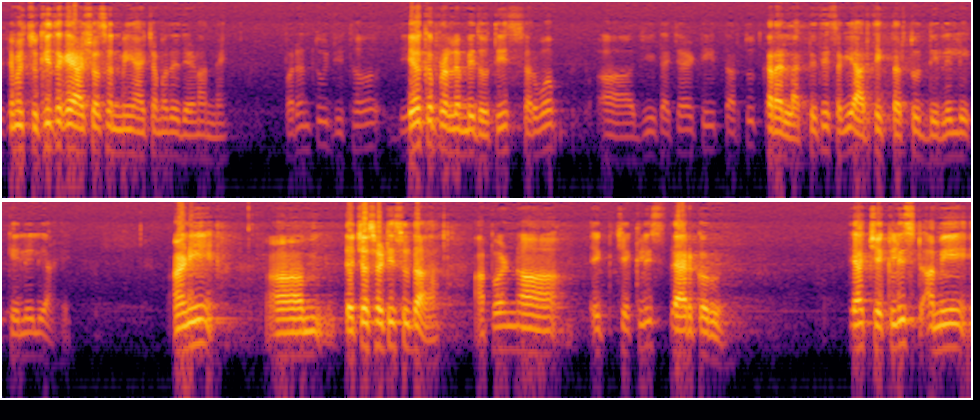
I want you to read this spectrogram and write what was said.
त्याच्यामुळे चुकीचं काही आश्वासन मी ह्याच्यामध्ये देणार नाही. परंतु जिथं देयक प्रलंबित होती सर्व जी त्याच्यासाठी तरतूद करायला लागते ती सगळी आर्थिक तरतूद दिलेली केलेली आहे. आणि त्याच्यासाठी सुद्धा आपण एक चेकलिस्ट तयार करून त्या चेकलिस्ट आम्ही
